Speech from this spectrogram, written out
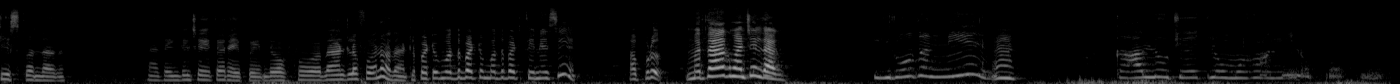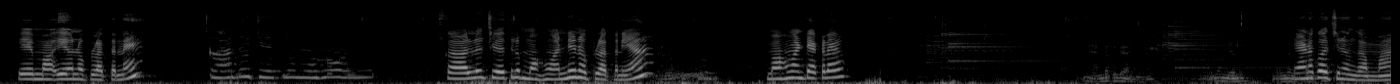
తీసుకొని తాగు. అది ఎంగిల్ చేయితో అయిపోయింది. ఒక ఫో దాంట్లో ఫోన్ ఒక దాంట్లో పట్టు ముద్ద పట్టు ముద్ద పట్టు తినేసి అప్పుడు మరి తాగు మంచిగా తాగు. ఈ రోజు అన్ని కాళ్ళు చేతులు మొహం అన్ని నొప్పి. ఏం నొప్పులు వస్తున్నాయి కాళ్ళు చేతులు మొహం అన్ని. కాళ్ళు చేతులు మొహం అన్నీ నొప్పులు వస్తున్నాయా మొహం అంటే ఎక్కడ? వెనక వచ్చినాగమ్మా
